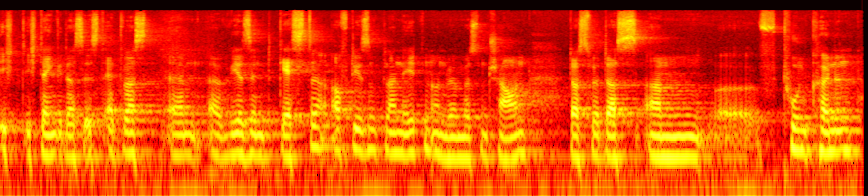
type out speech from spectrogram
ich, ich denke, das ist etwas, ähm, äh, wir sind Gäste auf diesem Planeten und wir müssen schauen, dass wir das ähm, äh, tun können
